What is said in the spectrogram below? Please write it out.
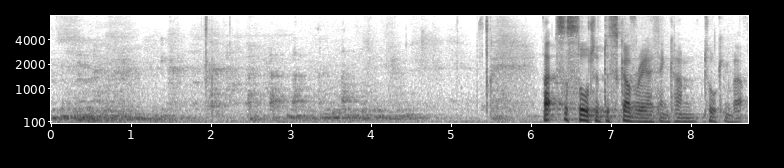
That's the sort of discovery I think I'm talking about.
